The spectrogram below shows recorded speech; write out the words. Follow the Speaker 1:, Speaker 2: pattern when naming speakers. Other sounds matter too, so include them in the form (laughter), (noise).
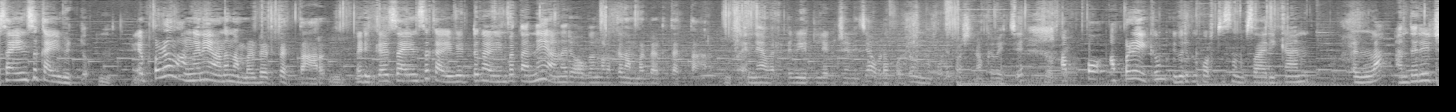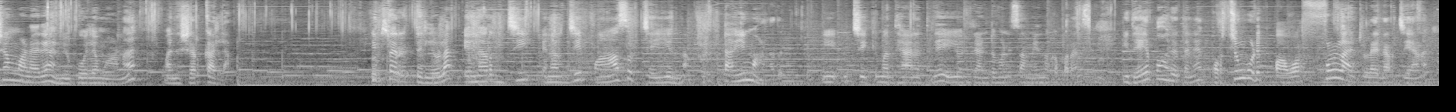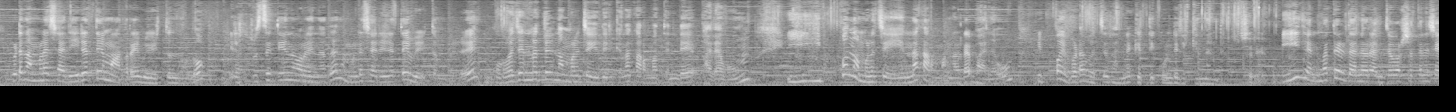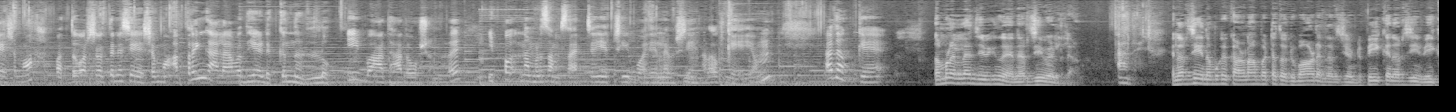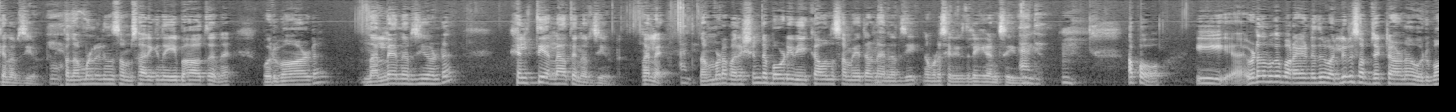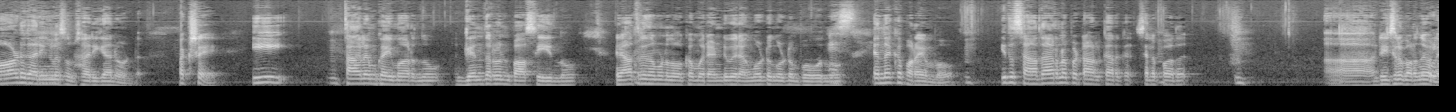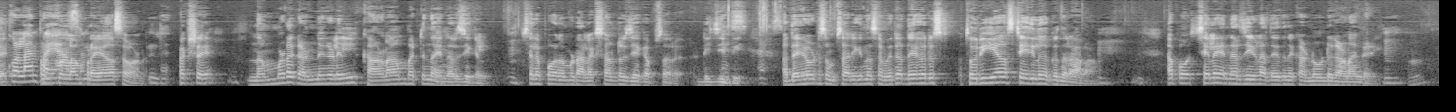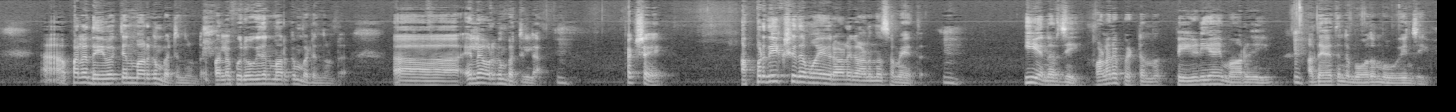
Speaker 1: Science കൈവിട്ടു. എപ്പോഴും അങ്ങനെയാണ് നമ്മളുടെ അടുത്ത് എത്താറ്. മെഡിക്കൽ സയൻസ് കൈവിട്ട് കഴിയുമ്പോൾ തന്നെയാണ് രോഗങ്ങളൊക്കെ നമ്മളുടെ അടുത്ത് എത്താറ്. എന്നെ അവരുടെ വീട്ടിലേക്ക് ക്ഷണിച്ച് അവിടെ പോയിട്ട് ഒന്നുകൂടി പ്രശ്നമൊക്കെ വെച്ച് അപ്പോൾ അപ്പോഴേക്കും ഇവർക്ക് കുറച്ച് സംസാരിക്കാൻ ഉള്ള അന്തരീക്ഷം വളരെ അനുകൂലമാണ് മനുഷ്യർക്കല്ല. ഇത്തരത്തിലുള്ള എനർജി എനർജി പാസ് ചെയ്യുന്ന ഒരു ടൈമാണത് ഈ ഉച്ചയ്ക്ക് മധ്യാഹ്നത്തിലെ ഈ ഒരു രണ്ട് മണി സമയം എന്നൊക്കെ പറയാം ഇതേപോലെ തന്നെ കുറച്ചും കൂടി പവർഫുൾ ആയിട്ടുള്ള എനർജിയാണ് ഇവിടെ നമ്മളെ ശരീരത്തെ മാത്രമേ വീഴ്ത്തുന്നുള്ളൂ. ഇലക്ട്രിസിറ്റി എന്ന് പറയുന്നത് നമ്മുടെ ശരീരത്തെ വീഴ്ത്തുമ്പോൾ പൂർവജന്മത്തിൽ നമ്മൾ ചെയ്തിരിക്കുന്ന കർമ്മത്തിന്റെ ഫലവും ഈ ഇപ്പം നമ്മൾ ചെയ്യുന്ന കർമ്മങ്ങളുടെ ഫലവും ഇപ്പം ഇവിടെ വെച്ച് തന്നെ കിട്ടിക്കൊണ്ടിരിക്കുന്നുണ്ട്. ഈ ജന്മത്തിൽ തന്നെ ഒരു അഞ്ചു വർഷത്തിന് ശേഷമോ പത്ത് വർഷത്തിന് ശേഷമോ അത്രയും കാലാവധി എടുക്കുന്നുള്ളൂ. ഈ ബാധാദോഷങ്ങൾ ഇപ്പൊ നമ്മൾ സംസാരിച്ച യക്ഷി പോലെയുള്ള വിഷയങ്ങളൊക്കെയും അതൊക്കെ
Speaker 2: നമ്മളെല്ലാം ജീവിക്കുന്നത് എനർജി വേൾഡിലാണ് എനർജി നമുക്ക് കാണാൻ പറ്റാത്ത ഒരുപാട് എനർജി ഉണ്ട്. പീക്ക് എനർജിയും വീക്ക് എനർജിയും ഉണ്ട്. അപ്പൊ നമ്മളിരുന്ന് സംസാരിക്കുന്ന ഈ ഭാഗത്ത് തന്നെ ഒരുപാട് നല്ല എനർജി ഉണ്ട് ഹെൽത്തി അല്ലാത്ത എനർജി ഉണ്ട്. അല്ലേ? നമ്മുടെ മനുഷ്യന്റെ ബോഡി വീക്കാവുന്ന സമയത്താണ് എനർജി നമ്മുടെ ശരീരത്തിലേക്ക് കൺസീവ്
Speaker 1: ചെയ്യുന്നത്. അപ്പോ
Speaker 2: അപ്പോൾ ഈ ഇവിടെ നമുക്ക് പറയേണ്ടത് വലിയൊരു സബ്ജക്റ്റ് ആണ് ഒരുപാട് കാര്യങ്ങൾ സംസാരിക്കാനും ഉണ്ട്. പക്ഷേ ഈ താലം കൈമാറുന്നു ഗന്ധർവൻ പാസ് ചെയ്യുന്നു രാത്രി നമ്മൾ നോക്കുമ്പോൾ രണ്ടുപേരും അങ്ങോട്ടും ഇങ്ങോട്ടും പോകുന്നു എന്നൊക്കെ പറയുമ്പോൾ ഇത് സാധാരണപ്പെട്ട ആൾക്കാർക്ക് ചിലപ്പോൾ അത് ടീച്ചർ പറഞ്ഞ പോലെ
Speaker 1: ഉൾക്കൊള്ളാൻ
Speaker 2: പ്രയാസമാണ്. പക്ഷേ നമ്മുടെ കണ്ണുകളിൽ കാണാൻ പറ്റുന്ന എനർജികൾ ചിലപ്പോൾ നമ്മുടെ Alexander Jacob sir D G P അദ്ദേഹത്തോട് സംസാരിക്കുന്ന സമയത്ത് അദ്ദേഹം ഒരു ചൊരിയ സ്റ്റേജിൽ നിൽക്കുന്ന ഒരാളാണ്. അപ്പോൾ ചില എനർജികൾ അദ്ദേഹത്തിന് കണ്ണുകൊണ്ട് കാണാൻ കഴിയും. പല ദൈവജ്ഞന്മാർക്കും പറ്റുന്നുണ്ട്. പല പുരോഹിതന്മാർക്കും പറ്റുന്നുണ്ട്. എല്ലാവർക്കും പറ്റില്ല. പക്ഷേ അപ്രതീക്ഷിതമായി ഒരാൾ കാണുന്ന സമയത്ത് ഈ എനർജി വളരെ പെട്ടെന്ന് പേടിയായി മാറുകയും അദ്ദേഹത്തിന്റെ ബോധം പോവുകയും ചെയ്യും.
